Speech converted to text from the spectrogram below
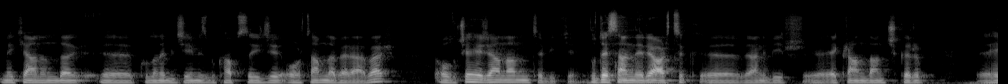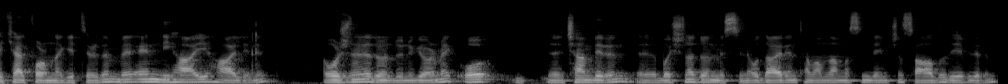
mekanında e, kullanabileceğimiz bu kapsayıcı ortamla beraber oldukça heyecanlandım tabii ki. Bu desenleri artık e, yani bir e, ekrandan çıkarıp heykel formuna getirdim ve en nihai halinin orijinale döndüğünü görmek o e, çemberin e, başına dönmesini, o dairenin tamamlanmasını benim için sağladı diyebilirim.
